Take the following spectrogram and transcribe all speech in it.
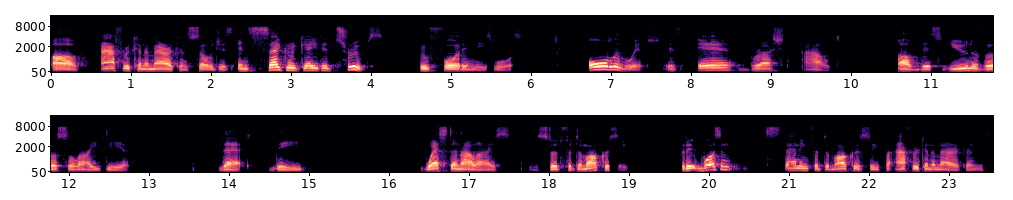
of African American soldiers in segregated troops who fought in these wars, all of which is airbrushed out of this universal idea that the Western allies stood for democracy. But it wasn't standing for democracy for African Americans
